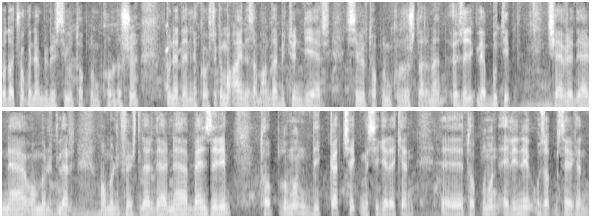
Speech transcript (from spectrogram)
Bu da çok önemli bir sivil toplum kuruluşu. Bu nedenle koştuk ama aynı zamanda bütün diğer sivil toplum kuruluşlarına özellikle bu tip çevre derneği, omurilikler, omurilik felçliler derneği benzeri toplumun dikkat çekmesi gereken, e, toplumun elini uzatması gereken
